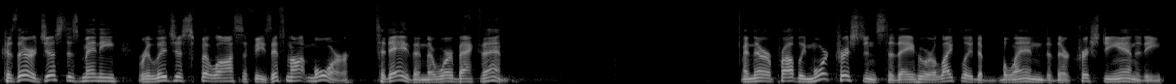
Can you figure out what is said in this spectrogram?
Because there are just as many religious philosophies, if not more, today than there were back then. And there are probably more Christians today who are likely to blend their Christianity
